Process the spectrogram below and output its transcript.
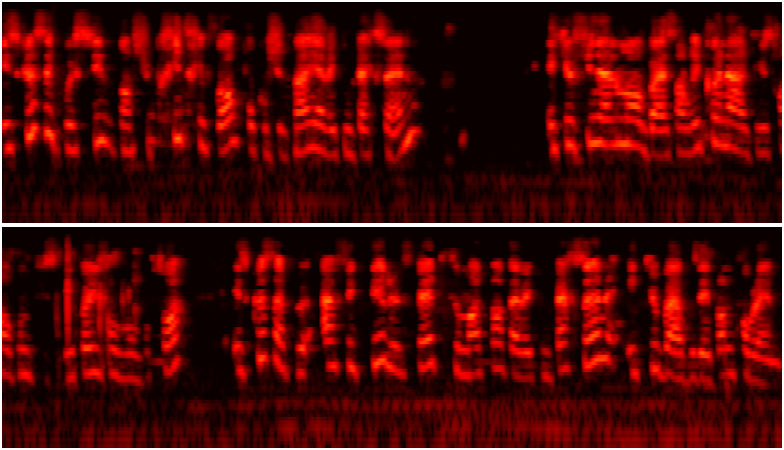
est-ce que c'est possible quand tu pries très fort pour que tu te maries avec une personne et que finalement, bah, c'est un vrai connard et tu te rends compte que c'était pas du tout bon pour toi, est-ce que ça peut affecter le fait que maintenant tu es avec une personne et que bah, vous avez plein de problèmes?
